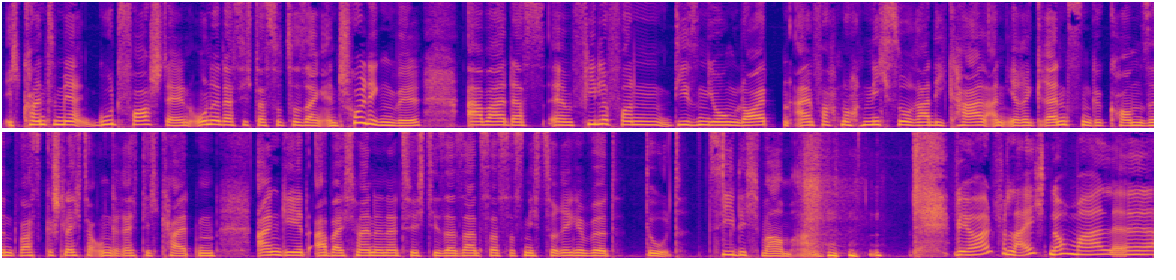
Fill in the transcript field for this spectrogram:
ich könnte mir gut vorstellen, ohne dass ich das sozusagen entschuldigen will, aber dass äh, viele von diesen jungen Leuten einfach noch nicht so radikal an ihre Grenzen gekommen sind, was Geschlechterungerechtigkeiten angeht. Aber ich meine natürlich dieser Satz, dass das nicht zur Regel wird. Dude, zieh dich warm an. Wir hören vielleicht noch mal äh,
